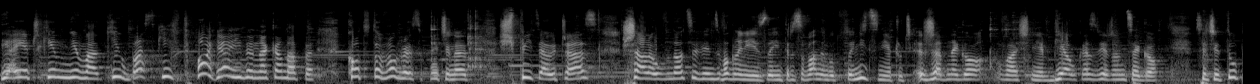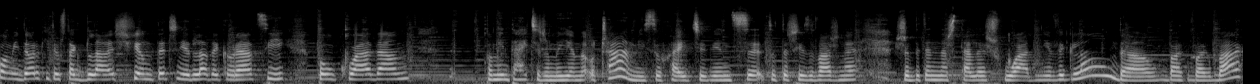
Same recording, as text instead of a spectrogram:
jajeczkiem, nie ma kiełbaski, to ja idę na kanapę. Kot to w ogóle, słuchajcie, nawet śpi cały czas, szalał w nocy, więc w ogóle nie jest zainteresowany, bo tutaj nic nie czuć, żadnego właśnie białka zwierzęcego. Słuchajcie, tu pomidorki to już tak dla świątecznie, dla dekoracji poukładam. Pamiętajcie, że my jemy oczami, słuchajcie, więc y, to też jest ważne, żeby ten nasz talerz ładnie wyglądał. Bach, bach, bach.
